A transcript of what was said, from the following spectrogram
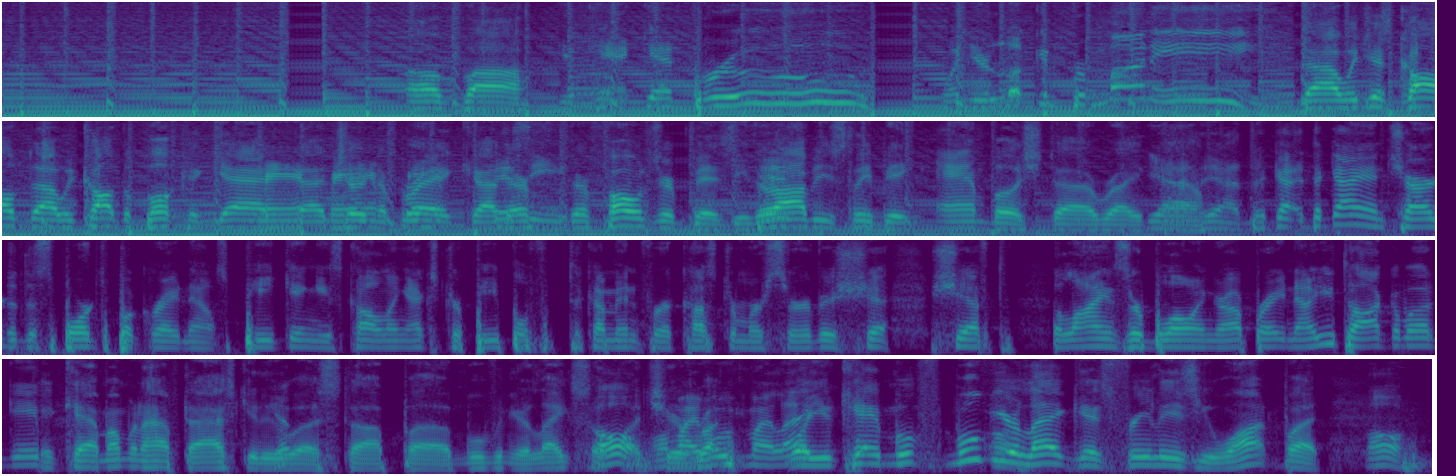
of uh You can't get through when you're looking for money. uh, we just called uh, we called the book again uh, during the break. Uh, their, their phones are busy. They're obviously being ambushed uh, right Yeah, now. yeah. The guy, the guy in charge of the sports book right now is peaking. He's calling extra people f- to come in for a customer service shi shift. The lines are blowing up right now. You talk about Gabe. Hey, Cam, I'm going to have to ask you to Yep. uh, stop uh, moving your leg so Oh, much. am You're I move my leg? Well, you can't move move your leg as freely as you want, but Oh,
